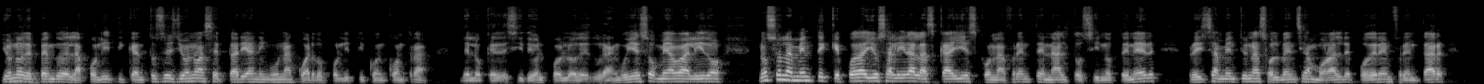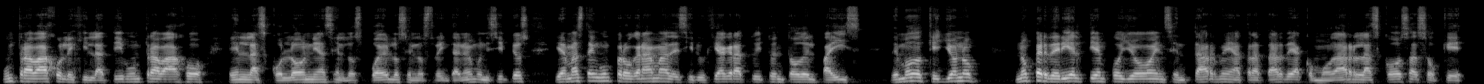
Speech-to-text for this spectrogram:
yo no dependo de la política, entonces yo no aceptaría ningún acuerdo político en contra de lo que decidió el pueblo de Durango. Y eso me ha valido no solamente que pueda yo salir a las calles con la frente en alto, sino tener precisamente una solvencia moral de poder enfrentar un trabajo legislativo, un trabajo en las colonias, en los pueblos, en los 39 municipios. Y además tengo un programa de cirugía gratuito en todo el país. De modo que yo no no perdería el tiempo yo en sentarme a tratar de acomodar las cosas o que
